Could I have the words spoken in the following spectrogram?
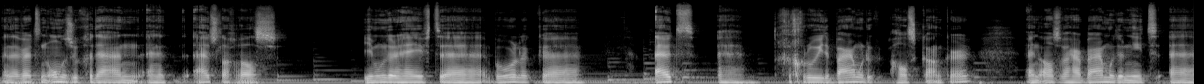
En er werd een onderzoek gedaan en het uitslag was: je moeder heeft uh, behoorlijk uh, uitgegroeide baarmoederhalskanker. En als we haar baarmoeder niet uh,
